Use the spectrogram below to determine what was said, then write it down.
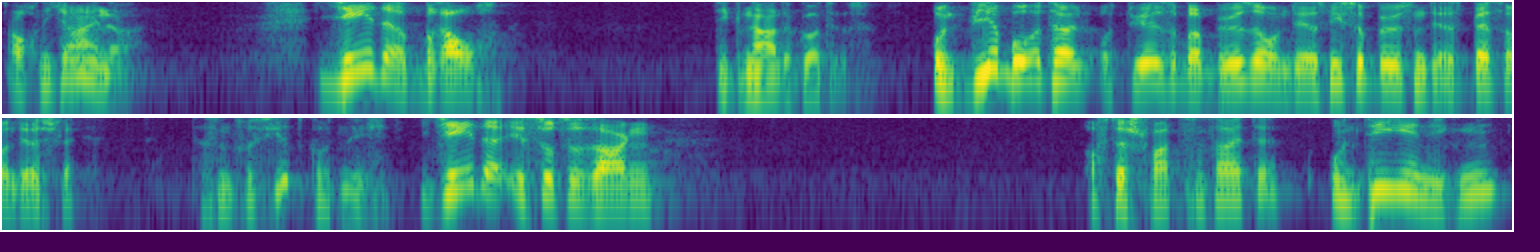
Auch nicht einer. Jeder braucht die Gnade Gottes. Und wir beurteilen, oh, der ist aber böser und der ist nicht so böse und der ist besser und der ist schlecht. Das interessiert Gott nicht. Jeder ist sozusagen auf der schwarzen Seite und diejenigen,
